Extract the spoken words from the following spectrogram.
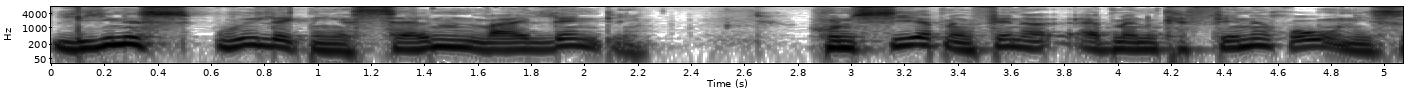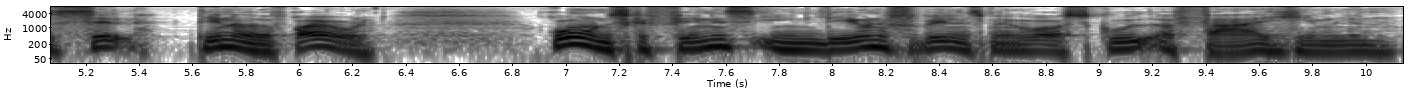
Lines udlægning af salmen var elendig. Hun siger, at man, finder, at man kan finde roen i sig selv. Det er noget vrøvl. Roen skal findes i en levende forbindelse med vores Gud og far i himlen.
